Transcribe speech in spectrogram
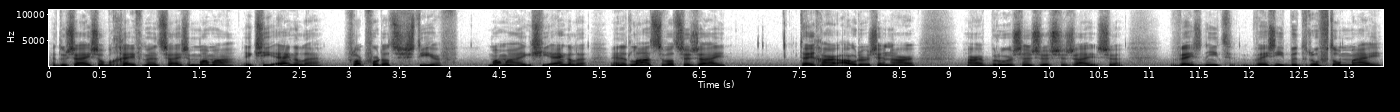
En toen zei ze op een gegeven moment, zei ze, mama, ik zie engelen. Vlak voordat ze stierf. Mama, ik zie engelen. En het laatste wat ze zei tegen haar ouders en haar, haar broers en zussen, zei ze, Wees niet, niet bedroefd om mij,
